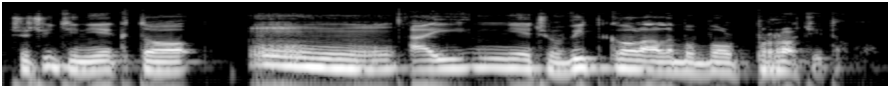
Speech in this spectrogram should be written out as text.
že či ti niekto mm, aj niečo vytkol alebo bol proti tomu.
